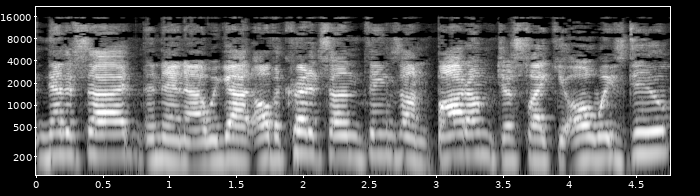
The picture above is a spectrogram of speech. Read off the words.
another side. And then uh, we got all the credits on things on bottom, just like you always do.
